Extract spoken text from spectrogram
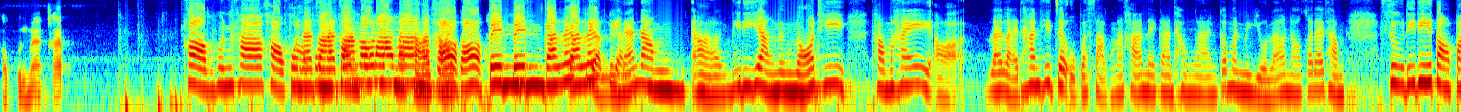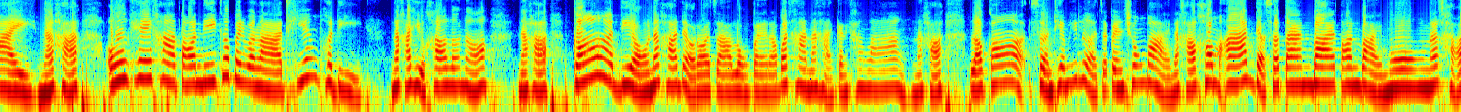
ขอบคุณมากครับขอบคุณค่ะ ขอบคุณอาจารย์ต้นมากๆนะคะก็เป็นเป็นการแลกเปลี่ยนหรือแนะนำอ่าดีๆอย่างหนึ่งเนาะที่ทำให้อ่า หลาย ๆ ท่านที่เจออุปสรรคนะคะ ในการทำงานก็มันมีอยู่แล้วเนาะก็ได้ทำสื่อดีๆ ต่อไปนะคะ โอเคค่ะ ตอนนี้ก็เป็นเวลาเที่ยงพอดีนะคะหิวข้าวแล้วเนาะนะคะ ก็เดี๋ยวนะคะ เดี๋ยวเราจะลงไปรับประทานอาหารกันข้างล่างนะคะ แล้วก็ส่วนเทียมที่เหลือจะเป็นช่วงบ่ายนะคะคอมอาร์ตเดี๋ยวสแตนบายตอนบ่ายโมงนะคะ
